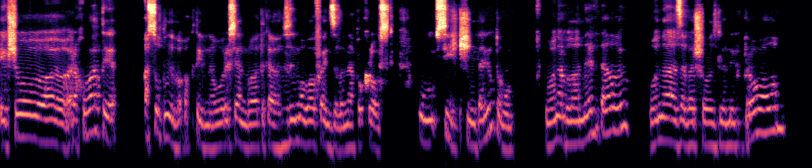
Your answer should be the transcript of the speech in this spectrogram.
Якщо е, рахувати особливо активно, у росіян була така зимова офензива на Покровськ у січні та лютому, вона була невдалою, вона завершилась для них провалом.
